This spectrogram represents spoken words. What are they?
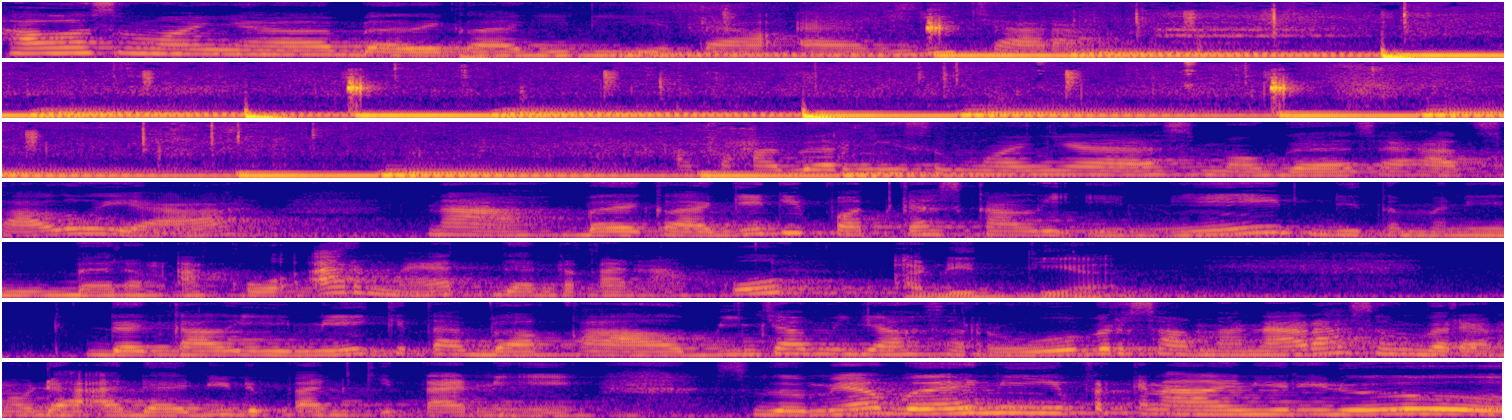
Halo semuanya, balik lagi di TLN Bicara. Apa kabar nih semuanya? Semoga sehat selalu ya. Nah, balik lagi di podcast kali ini ditemenin bareng aku Armet dan rekan aku. Aditya. Dan kali ini kita bakal bincang-bincang seru bersama narasumber yang udah ada di depan kita nih. Sebelumnya boleh nih perkenalan diri dulu.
